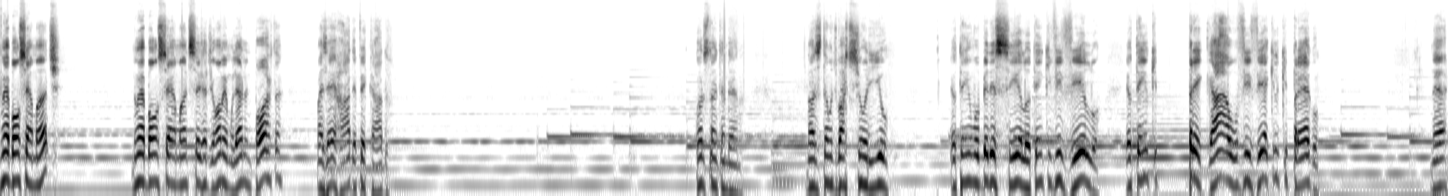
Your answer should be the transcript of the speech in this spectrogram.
Não é bom ser amante? Não é bom ser amante, seja de homem mulher, não importa. Mas é errado, é pecado. Quantos estão entendendo? Nós estamos debaixo do senhorio. Eu tenho que obedecê-lo, eu tenho que vivê-lo, eu tenho que pregar ou viver aquilo que prego. Né?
